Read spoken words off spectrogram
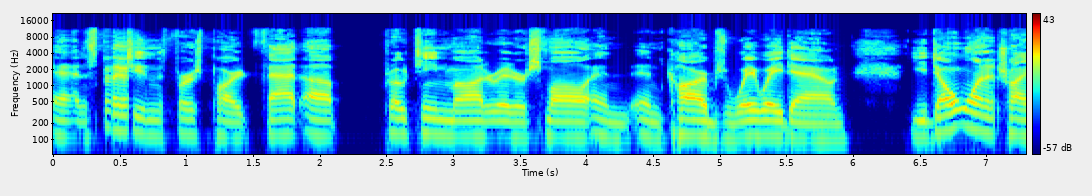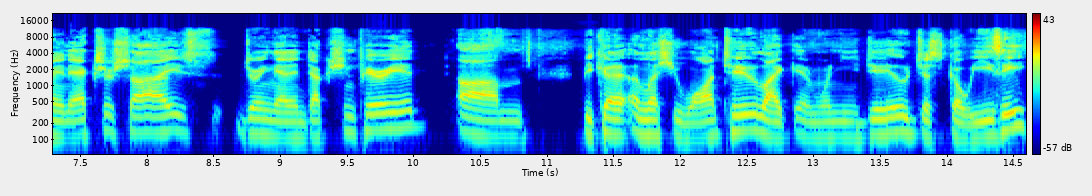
and especially in the first part, fat up, protein moderate or small and, and carbs way, way down. You don't want to try and exercise during that induction period. Um, because unless you want to, like, and when you do, just go easy.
